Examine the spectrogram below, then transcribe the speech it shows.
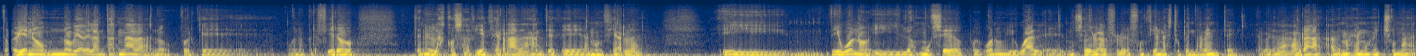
todavía no, no, voy a adelantar nada, ¿no? porque bueno, prefiero tener las cosas bien cerradas antes de anunciarlas. Y, bueno, y los museos, pues bueno, igual, el Museo de las Flores funciona estupendamente, la verdad. Ahora además hemos, hecho una,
